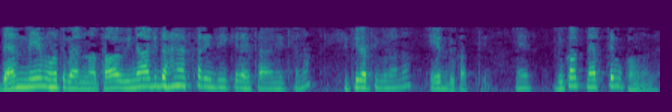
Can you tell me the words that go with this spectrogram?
දැන් මේ මොහොත මැරෙනවා තව විනාඩි 10ක් හරි ඉඳී කියලා හිතාගෙන හිටියා නම් හිතිලා තිබුණා නම් ඒත් දුකක් තියෙනවා. නේද? දුකක් නැත්තේම කොහොමද?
